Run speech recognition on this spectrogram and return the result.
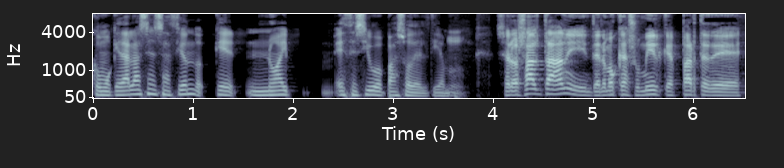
como que da la sensación que no hay excesivo paso del tiempo. Mm. Se lo saltan y tenemos que asumir que es parte de.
